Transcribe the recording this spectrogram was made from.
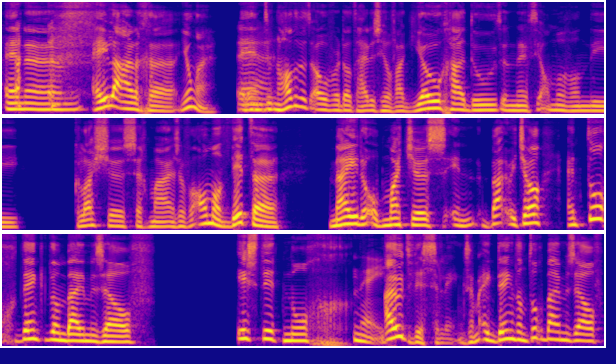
en een hele aardige jongen. En Ja. toen hadden we het over dat hij dus heel vaak yoga doet. En dan heeft hij allemaal van die klasjes, zeg maar. Zo van allemaal witte meiden op matjes. In, weet je wel? En toch denk ik dan bij mezelf, is dit nog Nee. uitwisseling? Zeg maar, ik denk dan toch bij mezelf,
